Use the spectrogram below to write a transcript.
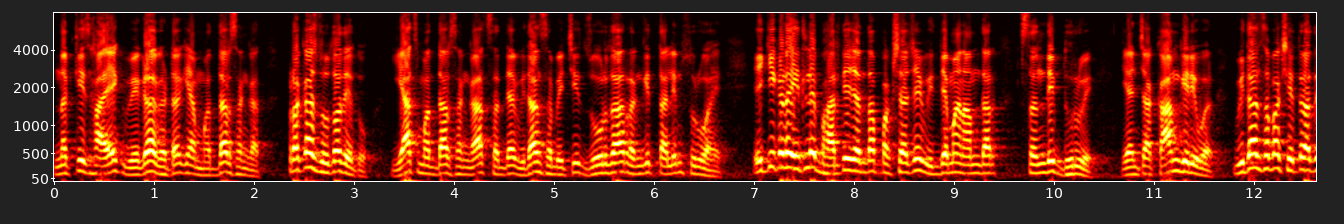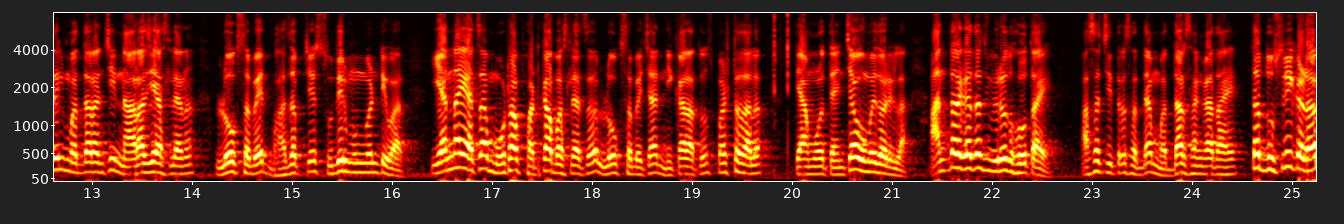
नक्कीच हा एक वेगळा घटक या मतदारसंघात प्रकाश धोतात येतो. याच मतदारसंघात सध्या विधानसभेची जोरदार रंगीत तालीम सुरू आहे. एकीकडे इथले भारतीय जनता पक्षाचे विद्यमान आमदार संदीप धुर्वे यांच्या कामगिरीवर विधानसभा क्षेत्रातील मतदारांची नाराजी असल्यानं लोकसभेत भाजपचे सुधीर मुनगंटीवार यांना याचा मोठा फटका बसल्याचं लोकसभेच्या निकालातून स्पष्ट झालं. त्यामुळे त्यांच्या उमेदवारीला अंतर्गतच विरोध होत आहे. असं चित्र सध्या मतदारसंघात आहे. तर दुसरीकडे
